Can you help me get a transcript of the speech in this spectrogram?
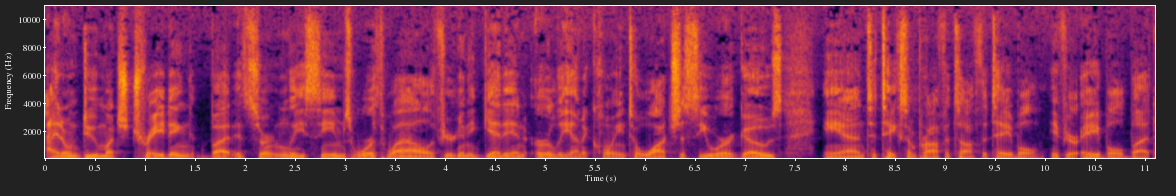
I don't do much trading, but it certainly seems worthwhile if you're going to get in early on a coin to watch to see where it goes and to take some profits off the table if you're able. But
